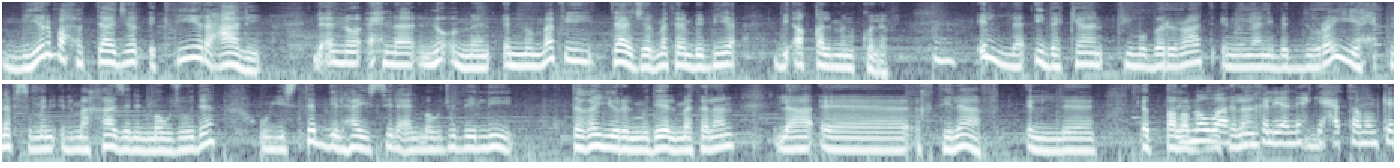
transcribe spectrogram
بيربحه التاجر كثير عالي. لأنه إحنا نؤمن إنه ما في تاجر مثلا ببيع بأقل من كلف. إلا إذا كان في مبررات إنه يعني بده يريح نفسه من المخازن الموجودة ويستبدل هاي السلع الموجودة لتغير الموديل مثلا لاختلاف الطلب المواسم مثلا. خلينا نحكي حتى ممكن.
